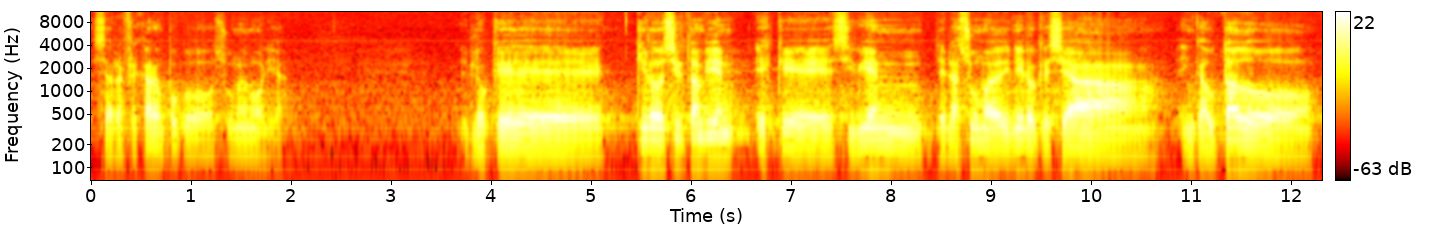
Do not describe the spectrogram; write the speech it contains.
se refrescara un poco su memoria. Lo que quiero decir también es que si bien de la suma de dinero que se ha incautado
